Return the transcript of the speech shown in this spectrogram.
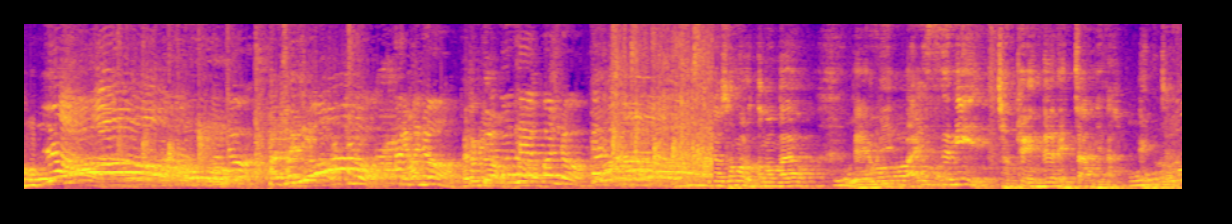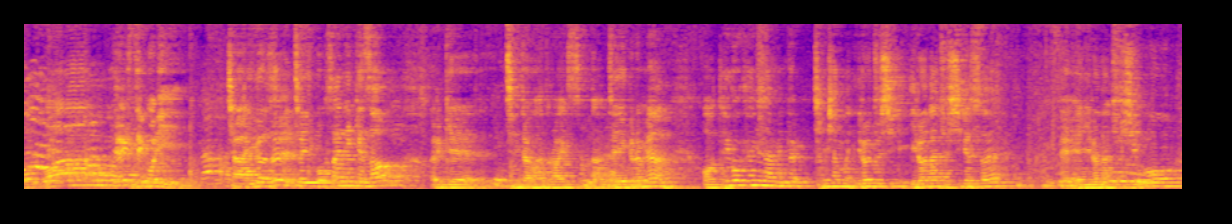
Ja! 어떤 건가요? 네, 우리 말씀이 적혀 있는 액자입니다. 액자. 와, 열쇠고리. 자, 이것을 저희 목사님께서 이렇게 증정하도록 하겠습니다. 저희 그러면 어, 태국 형제자매들 잠시 한번 일어주시, 일어나 주시겠어요? 네, 일어나 주시고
